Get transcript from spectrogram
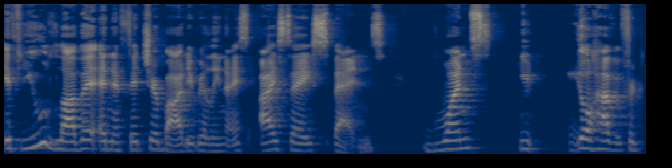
if you love it and it fits your body really nice, I say spend. Once you you'll have it for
